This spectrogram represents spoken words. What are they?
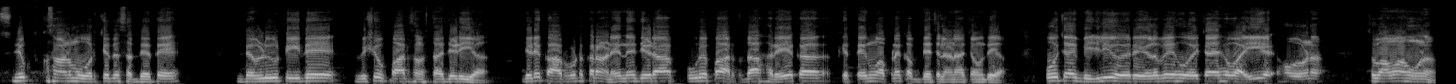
ਸੰਯੁਕਤ ਕਿਸਾਨ ਮੋਰਚੇ ਦੇ ਸੱਦੇ ਤੇ WT ਦੇ ਵਿਸ਼ਵ ਵਪਾਰ ਸੰਸਥਾ ਜਿਹੜੀ ਆ, ਜਿਹੜੇ ਕਾਰਪੋਰੇਟ ਘਰਾਣੇ ਨੇ, ਜਿਹੜਾ ਪੂਰੇ ਭਾਰਤ ਦਾ ਹਰੇਕ ਖਿੱਤੇ ਨੂੰ ਆਪਣੇ ਕਬਜ਼ੇ 'ਚ ਲੈਣਾ ਚਾਹੁੰਦੇ ਆ, ਉਹ ਚਾਹੇ ਬਿਜਲੀ ਹੋਏ, ਰੇਲਵੇ ਹੋਏ, ਚਾਹੇ ਹਵਾਈ ਹੋਣ ਸੇਵਾਵਾਂ ਹੋਣ,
